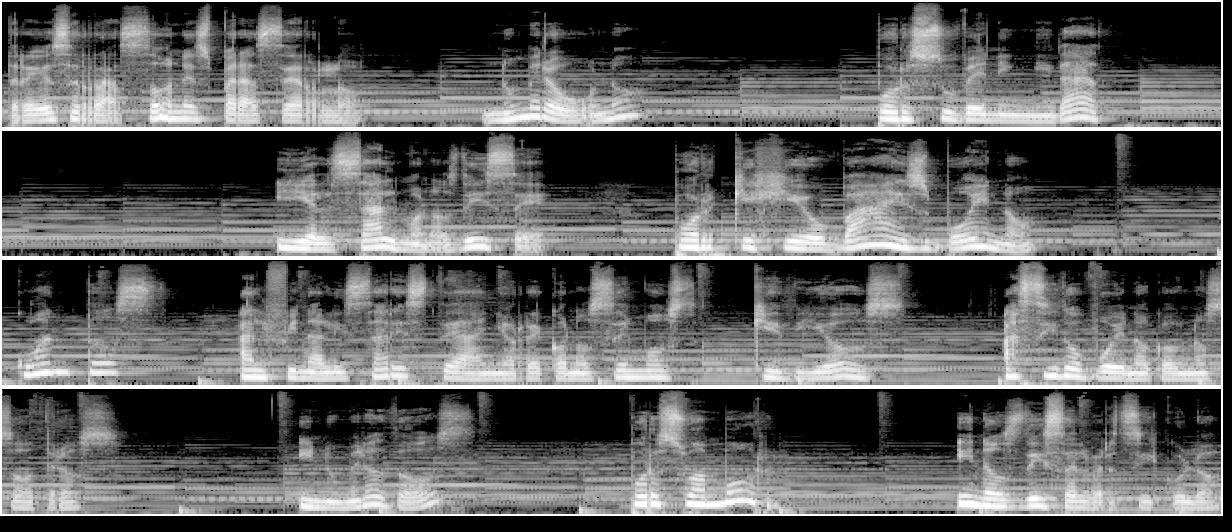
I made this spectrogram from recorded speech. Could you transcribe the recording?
tres razones para hacerlo. Número uno, por su benignidad. Y el Salmo nos dice, porque Jehová es bueno. ¿Cuántos al finalizar este año reconocemos que Dios ha sido bueno con nosotros? Y número dos, por su amor. Y nos dice el versículo,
